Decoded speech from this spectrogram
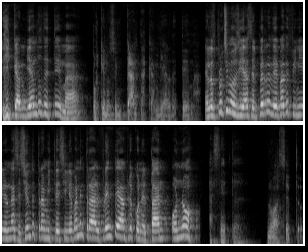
Y cambiando de tema, porque nos encanta cambiar de tema. En los próximos días, el PRD va a definir en una sesión de trámites si le van a entrar al Frente Amplio con el PAN o no. Acepto. No acepto.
